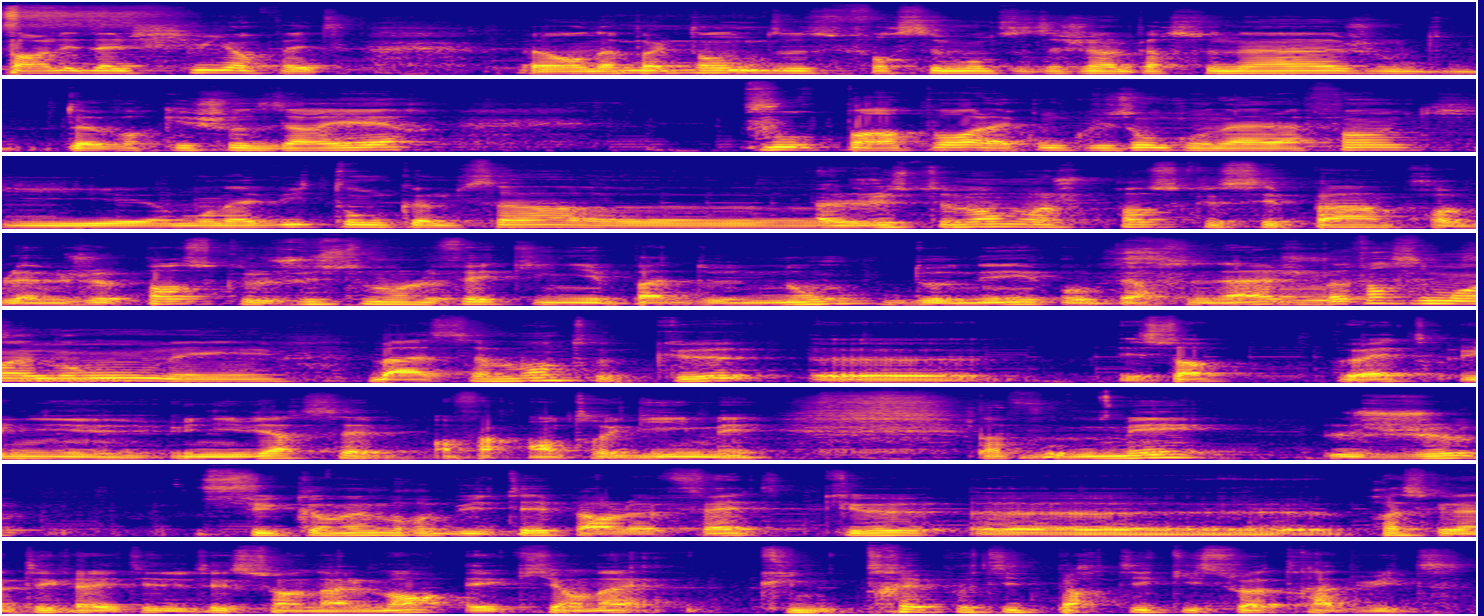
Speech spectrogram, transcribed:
parler d'alchimie en fait. Euh, on n'a pas le temps de forcément de s'attacher à un personnage ou d'avoir quelque chose derrière. Pour par rapport à la conclusion qu'on a à la fin, qui, à mon avis, tombe comme ça. euh, Bah, justement, moi je pense que c'est pas un problème. Je pense que justement le fait qu'il n'y ait pas de nom donné au personnage, pas forcément un nom, mais. bah ça montre que euh, l'histoire peut être uni- universelle, enfin entre guillemets. Pas faux. Mais je suis quand même rebuté par le fait que euh, presque l'intégralité du texte soit en allemand et qu'il y en a qu'une très petite partie qui soit traduite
